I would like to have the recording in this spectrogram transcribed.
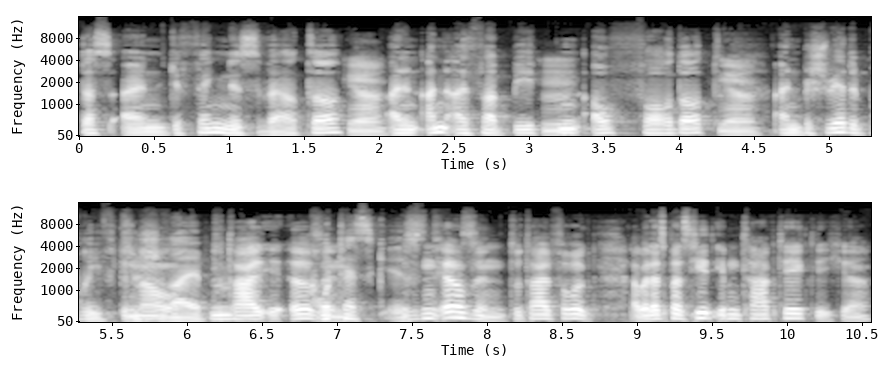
dass ein Gefängniswärter ja. einen Analphabeten hm. auffordert, ja. einen Beschwerdebrief genau. zu schreiben. Total Irrsinn. Grotesk ist. Das ist ein Irrsinn, total verrückt. Aber das passiert eben tagtäglich, ja.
